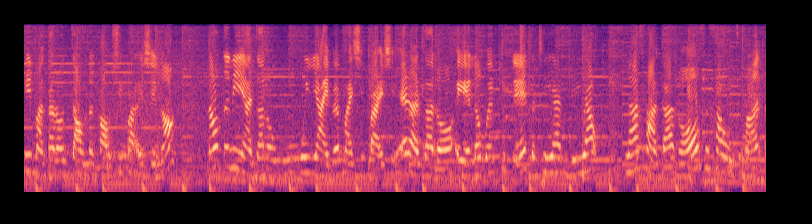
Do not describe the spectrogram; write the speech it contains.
ထေးမှာကတော့ကြောင်တစ်ကောင်ရှိပါရှင်နော် နောက်တနေ့ကကြတော့ဝဝရိုင်ဘက်မှာရှိပါရှင်အဲ့ဒါကြတော့အေးအလုံးပဲဖြစ်တဲ့တထေးရ၄ယောက် လာစာကတော့ဆက်ဆောက်ဝင်ကျမတ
